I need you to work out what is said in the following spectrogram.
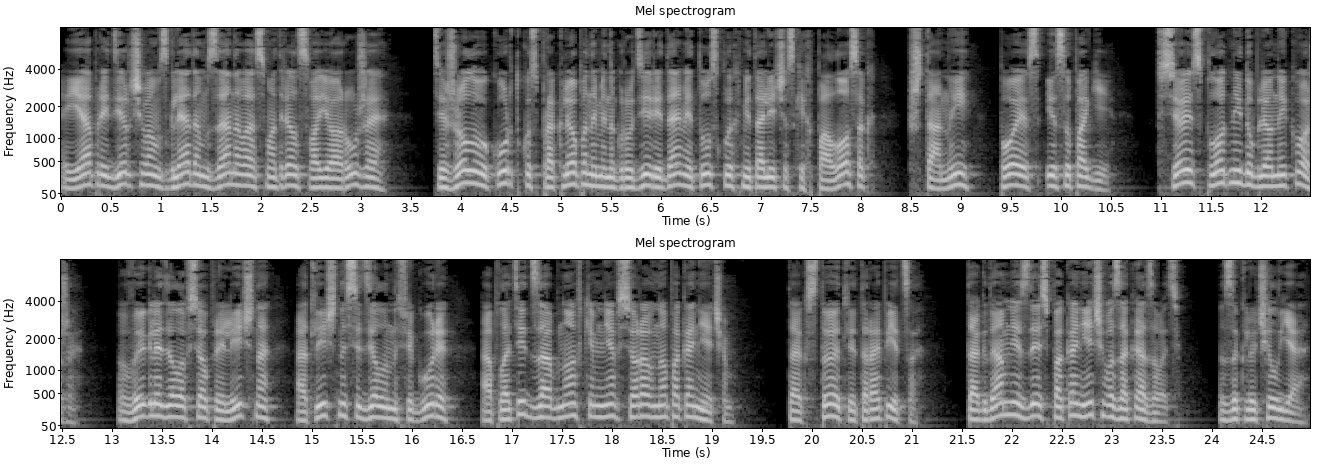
Я придирчивым взглядом заново осмотрел свое оружие, тяжелую куртку с проклепанными на груди рядами тусклых металлических полосок, штаны, пояс и сапоги. Все из плотной дубленой кожи. Выглядело все прилично, отлично сидело на фигуре, а платить за обновки мне все равно пока нечем. Так стоит ли торопиться? Тогда мне здесь пока нечего заказывать, заключил я.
